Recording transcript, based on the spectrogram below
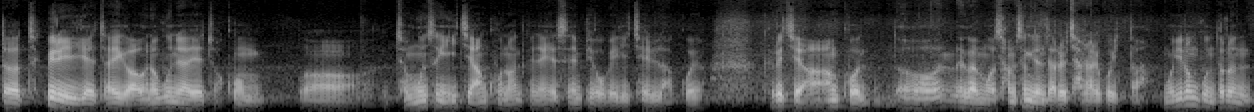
또 특별히 이게 자기가 어느 분야에 조금 어, 전문성이 있지 않고는 그냥 S&P 500이 제일 낫고요. 그렇지 않고 어, 내가 뭐 삼성전자를 잘 알고 있다. 뭐 이런 분들은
